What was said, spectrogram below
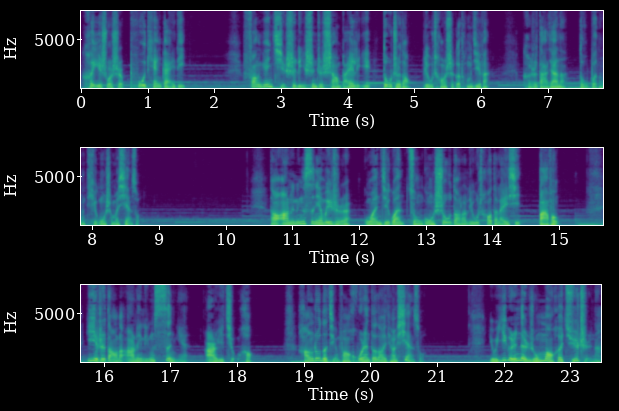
可以说是铺天盖地，方圆几十里甚至上百里都知道刘超是个通缉犯。可是大家呢都不能提供什么线索。到二零零四年为止，公安机关总共收到了刘超的来信八封，一直到了二零零四年二月九号，杭州的警方忽然得到一条线索，有一个人的容貌和举止呢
